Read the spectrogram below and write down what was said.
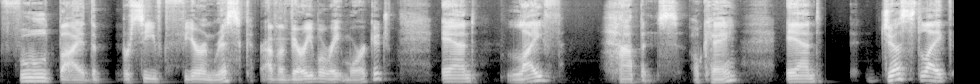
fooled by the perceived fear and risk of a variable rate mortgage. And life happens, okay? And just like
